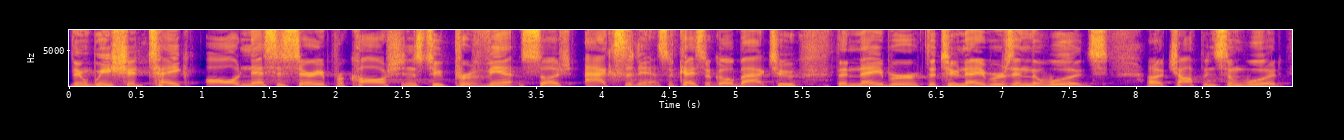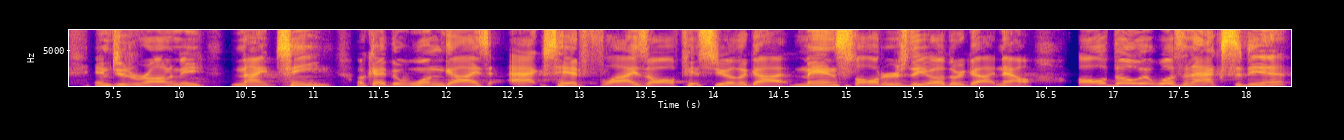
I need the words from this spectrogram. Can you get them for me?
then we should take all necessary precautions to prevent such accidents. Okay, so go back to the neighbor, the two neighbors in the woods, uh, chopping some wood in Deuteronomy 19. Okay, the one guy's axe head flies off, hits the other guy, manslaughters the other guy. Now, although it was an accident,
